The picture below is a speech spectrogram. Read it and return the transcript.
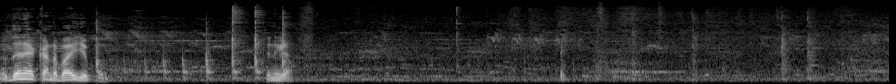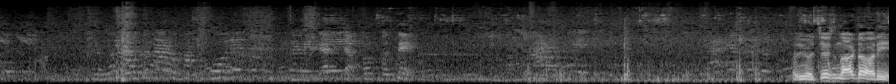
వద్దనే ఎక్కండి బాయ్ చెప్పు. తినిగా. అది వచ్చేసింది ఆటో హరి.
